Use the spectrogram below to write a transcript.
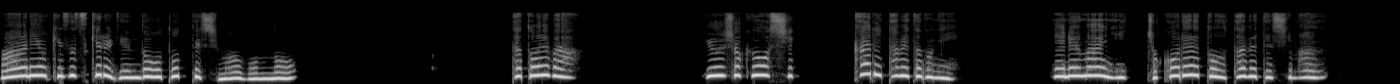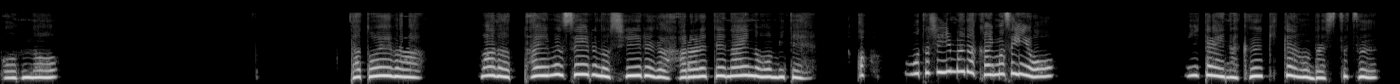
周りを傷つける言動をとってしまう煩悩。例えば、夕食をしっかり食べたのに、寝る前にチョコレートを食べてしまう煩悩。例えば、まだタイムセールのシールが貼られてないのを見て、あ、私まだ買いませんよ。みたいな空気感を出しつつ、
